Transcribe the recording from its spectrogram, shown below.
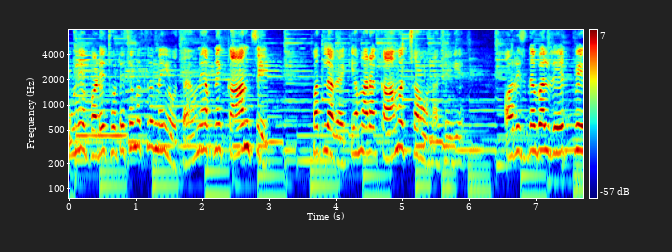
उन्हें बड़े छोटे से मतलब नहीं होता है, उन्हें अपने काम से मतलब है कि हमारा काम अच्छा होना चाहिए। और रिजनेबल रेट पे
